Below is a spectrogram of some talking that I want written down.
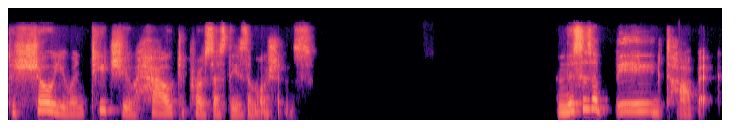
to show you and teach you how to process these emotions. And this is a big topic.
